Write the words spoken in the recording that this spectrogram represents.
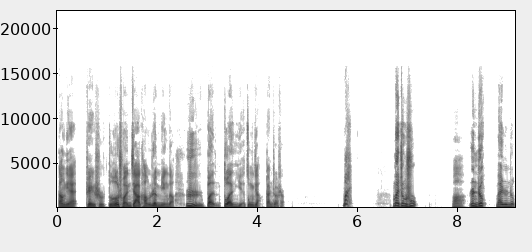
当年这是德川家康任命的日本断野宗将干这事儿，卖卖证书啊，认证卖认证。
